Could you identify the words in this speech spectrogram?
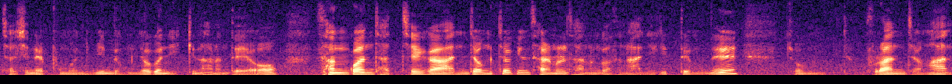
자신의 부모님이 능력은 있긴 하는데요. 상관 자체가 안정적인 삶을 사는 것은 아니기 때문에 좀 불안정한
